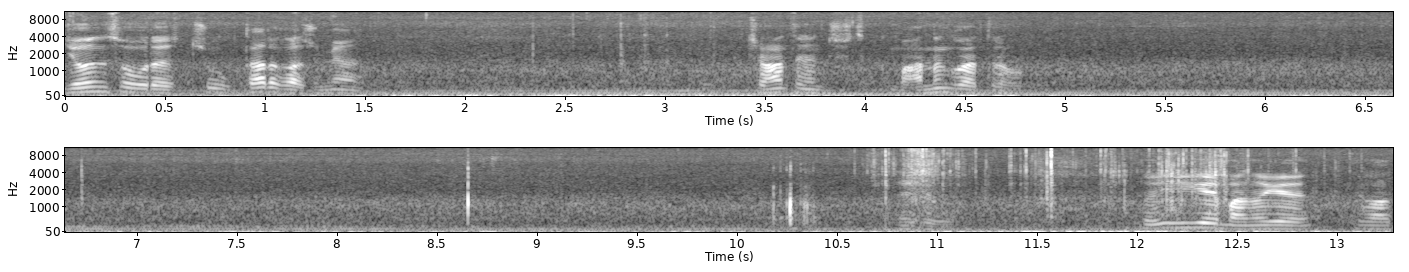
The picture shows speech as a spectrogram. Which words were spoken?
연속으로 쭉 따라가 주면 저한테는 맞는 것 같더라고. 이런 식으로. 이게 만약에 내가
